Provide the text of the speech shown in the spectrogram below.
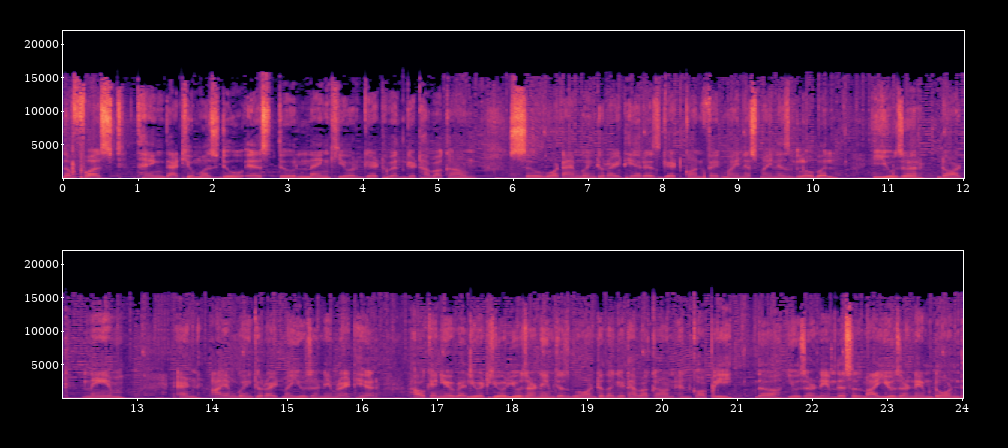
The first thing that you must do is to link your git with github account. So what i am going to write here is git config minus minus global user dot name and i am going to write my username right here how can you evaluate your username? Just go on to the github account and copy the username. This is my username. Don't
